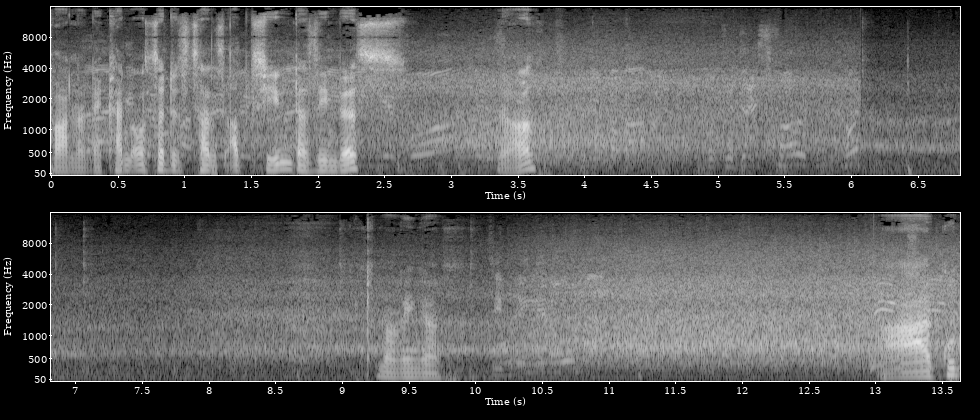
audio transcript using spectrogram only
Fahner. Der kann aus der Distanz abziehen, da sehen wir es. Ja. Kammerwinger. Ah, gut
